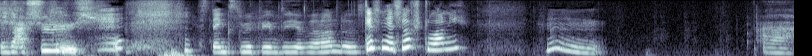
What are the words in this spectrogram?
Digga, tschüss. Was denkst du, mit wem du hier verhandelst? Gibt's denn jetzt wirklich Duani? Hm. Ah.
